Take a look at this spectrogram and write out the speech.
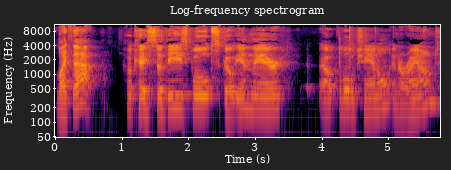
like that. Okay, so these bolts go in there, out the little channel and around.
